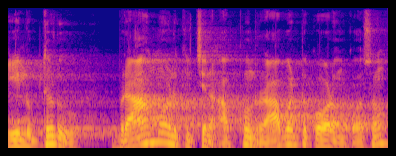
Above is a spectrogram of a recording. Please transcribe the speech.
ఈ లుబ్ధుడు బ్రాహ్మణుడికిచ్చిన అప్పును రాబట్టుకోవడం కోసం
